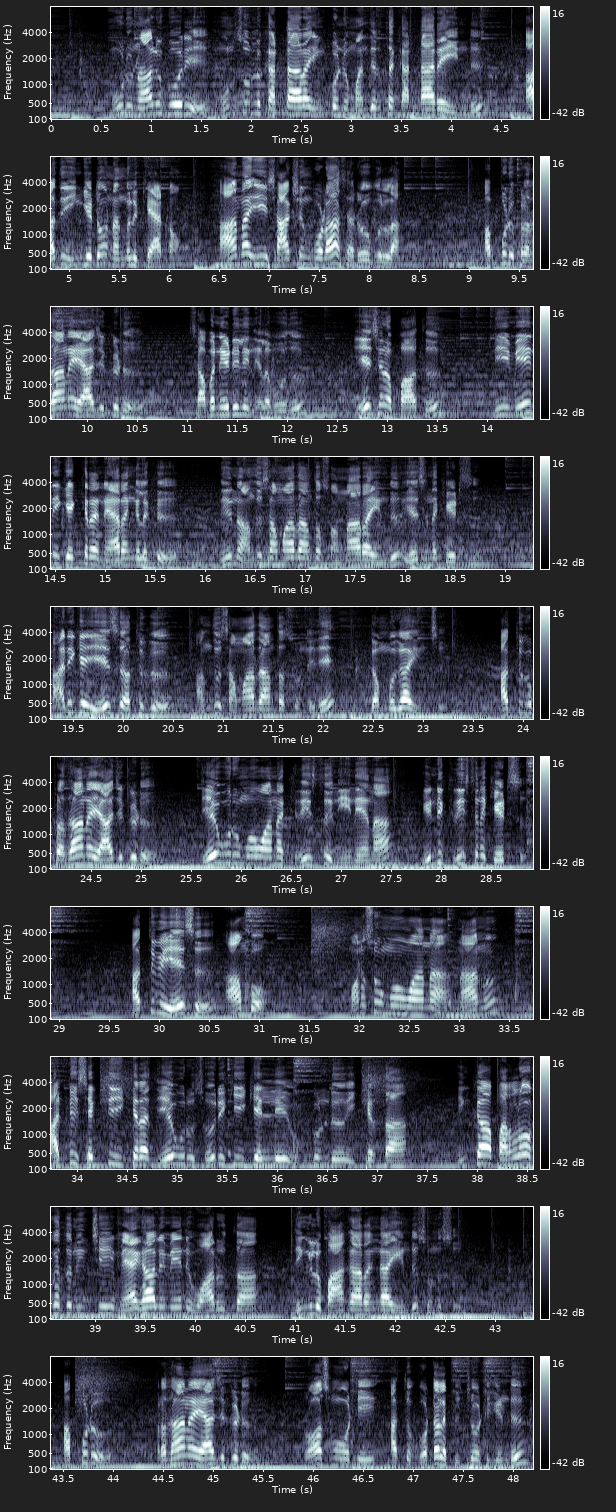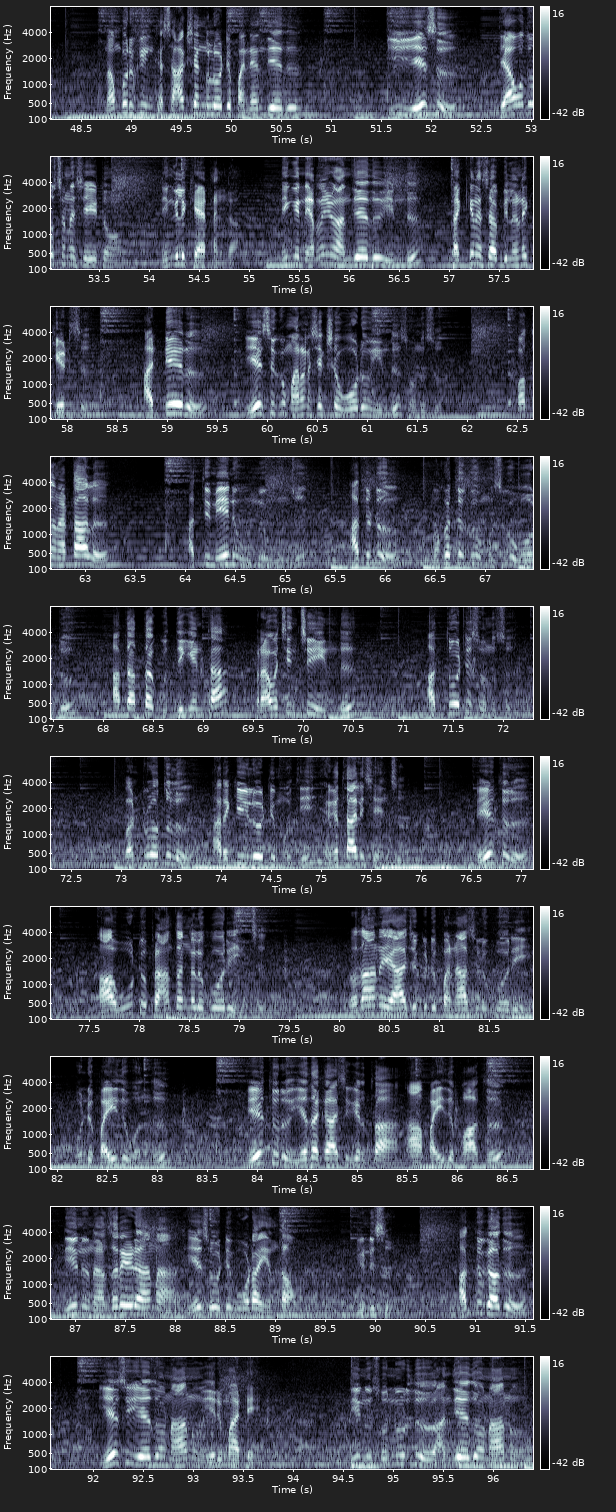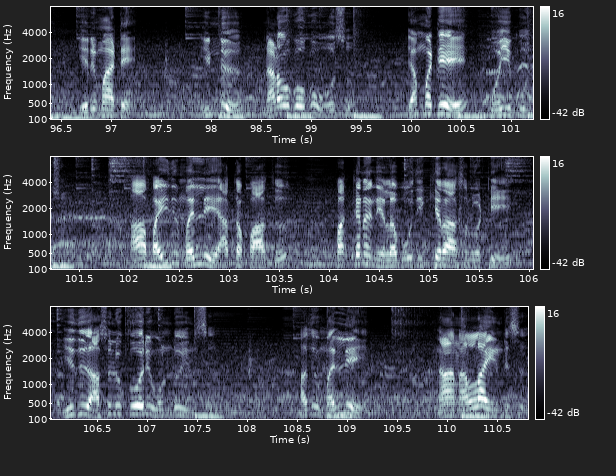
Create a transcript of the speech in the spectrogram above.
మూడు నాలుగు కోరి మునుసుర్లు కట్టారా ఇంకొన్ని మందిర్త కట్టారే ఇండు. అది ఇంగిటం నంగులు కేటం. ఆన ఈ సాక్ష్యం కూడా సరోగుల్లా. అప్పుడు ప్రధాన యాజకుడు సభనెడిలి నిలబోదు. ఏసిన పాతు నీమే నీకెక్కిర నేరంగులకు నేను అందు సమాధాంత సొన్నారా ఇండు ఏసిన కేడ్సు ఆనికే ఏసు అత్తుకు అందు సమాధాంత సొన్నిదే గమ్ముగా ఇంచు అత్తుకు ప్రధాన యాజకుడు దేవురు మోవాన క్రీస్తు నేనేనా ఇండి క్రీస్తున కేడ్సు అత్తుకు యేసు ఆంబో ಮನಸ್ಸು ಮೋವಾನ ನಾನು అడ్డి శక్తి ఇక్కడ దేవురు సూరికీకెళ్ళి ఉక్కుండు ఇక్కిర్త ఇంకా పరలోకత నుంచి మేఘాలు మేని వారుతా దింగులు పాకారంగా ఇండు సునుసు అప్పుడు ప్రధాన యాజకుడు రోసమోటి అత్తు గుడ్డల పిచ్చోటిగిండు నంబురుకు ఇంకా సాక్ష్యంగలోటి పని అందేదు ఈ యేసు దేవదూషణ చేయటం నింగిలి కేటంగా. నింగి నిర్ణయం అందేదు ఇండు తక్కిన సభ్యులనే కేడ్సు. అడ్డేరు యేసుకు మరణశిక్ష ఓడు ఇండు సొనుసు. కొత్త నటాలు అత్తిమేను ఉమ్మి ఉంజు అతడు ముఖతుకు ముసుగు ఓటు అతత్త గుద్దిగింట ప్రవచించి ఇండు అత్తోటి సొనుసు. బంట్రోతులు అరకీలోటి మొతి ఎగతాళి చేయించు. పేతురు ఆ ఊటు ప్రాంతంగలు కోరి ఇంచు. ప్రధాన యాజకుడు పనాసులు కోరి ఉండి పైదు వందు. పేతురు ఈద కాసిగిర్త ఆ పైదు పాతు. నేను నజరేడాన ఏసోటి కూడా ఇందాం. ఇండుసు అత్తు కాదు ఏసు ఏదో నాను ఎరిమాటే. నేను సొన్నుర్దు అందేదో నాను ఎరిమాటే. ఇండు నడవకోకు ఓసు. ఎమ్మటే పోయి కూర్చు. ఆ పైది మళ్ళీ అత్త పాతు పక్కన నిలబూదిక్కిరా అసలు ఒకటి ఇది అసలు కోరి ఉండు ఇండుసు. అది మళ్ళీ నా నల్లా ఇండుసు.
